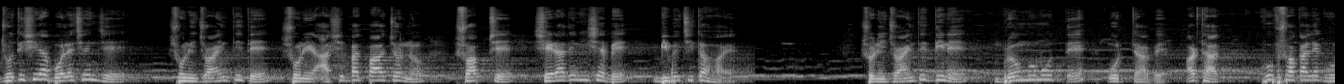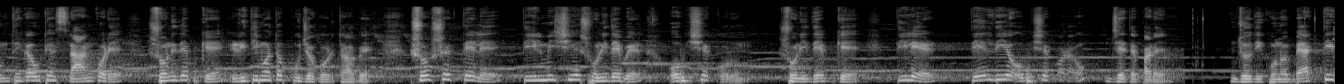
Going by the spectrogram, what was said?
জ্যোতিষীরা বলেছেন যে, শনি জয়ন্তীতে শনির আশীর্বাদ পাওয়ার জন্য সবচেয়ে সেরা দিন হিসেবে বিবেচিত হয়। শনি জয়ন্তীর দিনে ব্রহ্ম মুহূর্তে উঠতে হবে, অর্থাৎ খুব সকালে ঘুম থেকে উঠে স্নান করে শনিদেবকে রীতিমতো পুজো করতে হবে। সর্ষের তেলে তিল মিশিয়ে শনিদেবের অভিষেক করুন। শনিদেবকে তিলের তেল দিয়ে অভিষেক করাও যেতে পারে। যদি কোনো ব্যক্তির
